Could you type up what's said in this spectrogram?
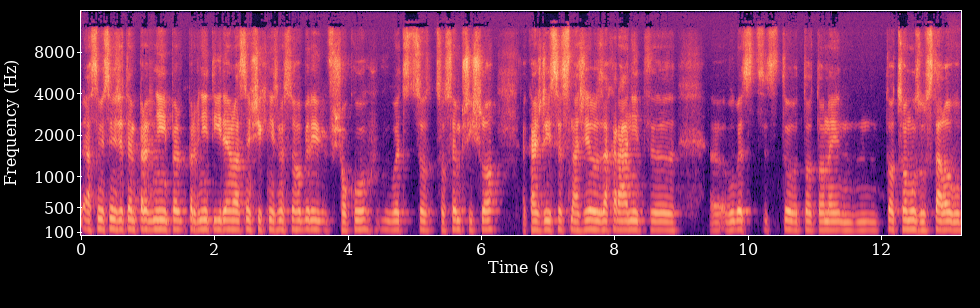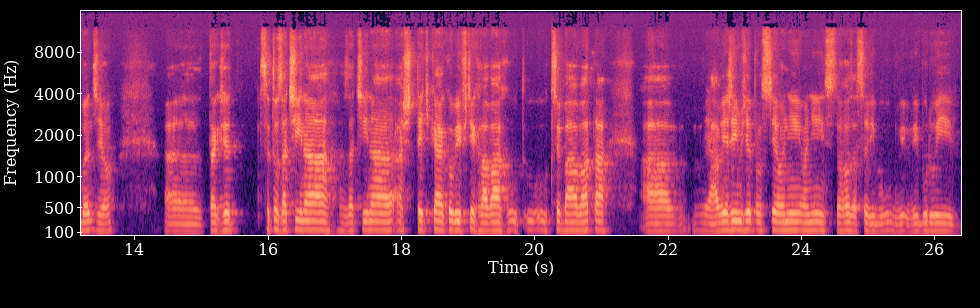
já si myslím, že ten první, první týden vlastně všichni jsme z toho byli v šoku vůbec, co, co sem přišlo a každý se snažil zachránit vůbec to, to, to, ne, to co mu zůstalo vůbec, jo. Takže se to začíná, začíná až teďka jakoby v těch hlavách utřebávat a, a já věřím, že prostě oni, oni z toho zase vybudují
